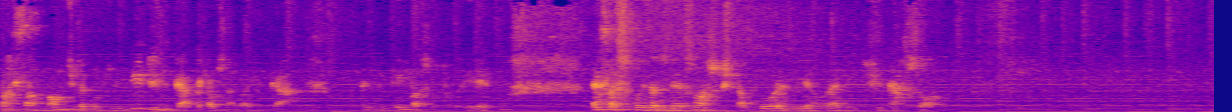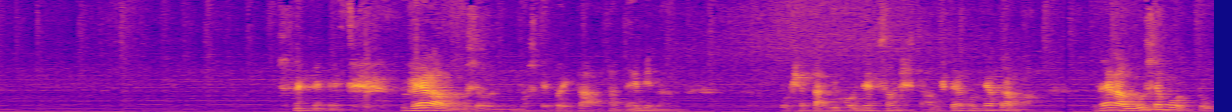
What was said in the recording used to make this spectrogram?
Passar mal, não tiver condição de desligar, pegar o celular e ligar. Não tem ninguém para sofrer. Essas coisas às vezes são assustadoras mesmo, né? De ficar só. Vera Lúcia, nosso tempo aí está tá terminando. Poxa, tá ali conexão estável, espero que não tenha travado. Vera Lúcia botou.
